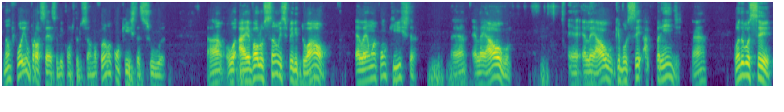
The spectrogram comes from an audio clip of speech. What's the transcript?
não foi um processo de construção, não foi uma conquista sua, Tá? A evolução espiritual, ela é uma conquista, né? ela é algo, é, ela é algo que você aprende, né? Quando você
